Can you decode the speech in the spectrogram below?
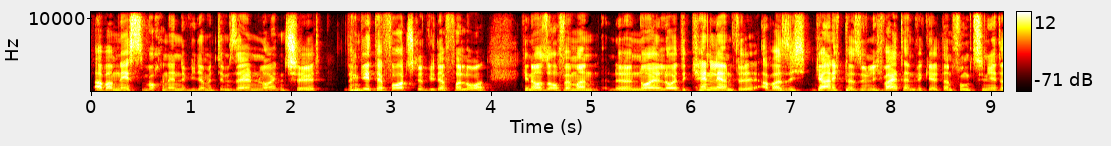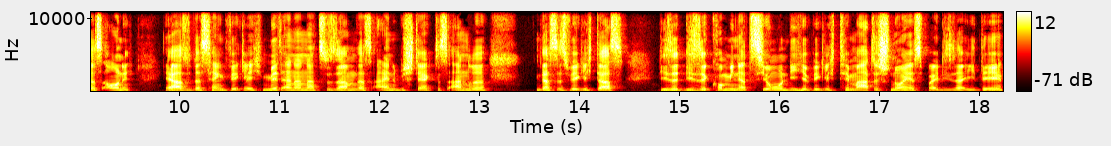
aber am nächsten Wochenende wieder mit demselben Leuten chillt, dann geht der Fortschritt wieder verloren. Genauso auch, wenn man äh, neue Leute kennenlernen will, aber sich gar nicht persönlich weiterentwickelt, dann funktioniert das auch nicht. Ja, also das hängt wirklich miteinander zusammen. Das eine bestärkt das andere. Das ist wirklich das, diese, diese Kombination, die hier wirklich thematisch neu ist bei dieser Idee.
